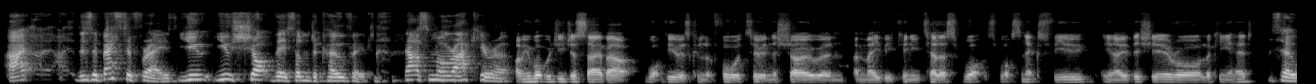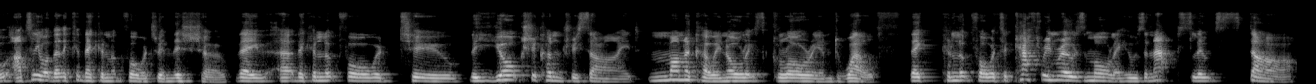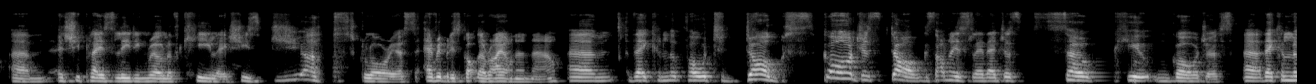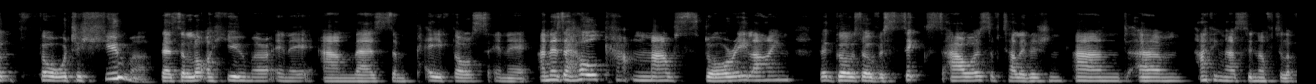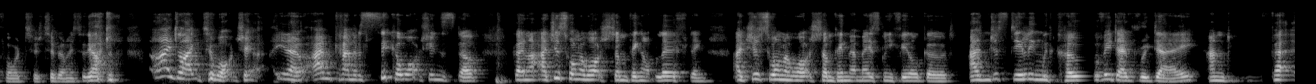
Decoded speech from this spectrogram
I, I, there's a better phrase. You you shot this under COVID. That's more accurate. I mean, what would you just say about what viewers can look forward to in the show? And, and maybe can you tell us what's what's next for you, you know, this year or looking ahead? So I'll tell you what they can, they can look forward to in this show. They uh, they can look forward to the Yorkshire countryside, Monaco in all its glory and wealth they can look forward to Katherine Rose Morley, who's an absolute star um, as she plays the leading role of Keeley. She's just glorious. Everybody's got their eye on her now. Um, they can look forward to dogs, gorgeous dogs. Honestly, they're just so cute and gorgeous. Uh, they can look forward to humor. There's a lot of humor in it, and there's some pathos in it. And there's a whole cat and mouse storyline that goes over six hours of television. And um, I think that's enough to look forward to, to be honest with you. I'd, I'd like to watch it. You know, I'm kind of sick of watching stuff going like, I just want to watch something uplifting. I just want to watch something that makes me feel good. I'm just dealing with COVID every day and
